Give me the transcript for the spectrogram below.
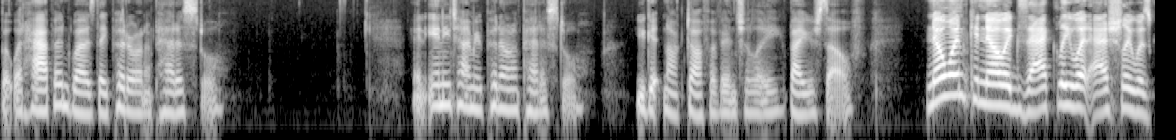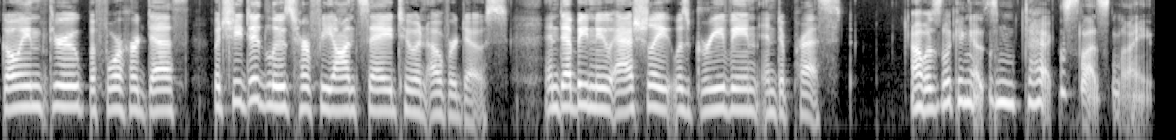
But what happened was they put her on a pedestal. And anytime you're put on a pedestal, you get knocked off eventually by yourself. No one can know exactly what Ashley was going through before her death, but she did lose her fiance to an overdose. And Debbie knew Ashley was grieving and depressed. I was looking at some texts last night,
